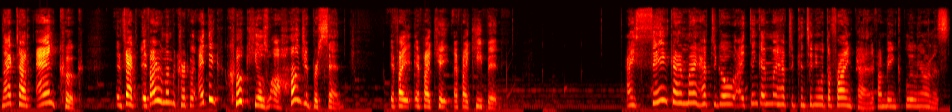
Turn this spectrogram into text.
Snack time and cook. In fact, if I remember correctly, I think cook heals hundred percent if I if I if I keep it. I think I might have to go. I think I might have to continue with the frying pan if I'm being completely honest.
